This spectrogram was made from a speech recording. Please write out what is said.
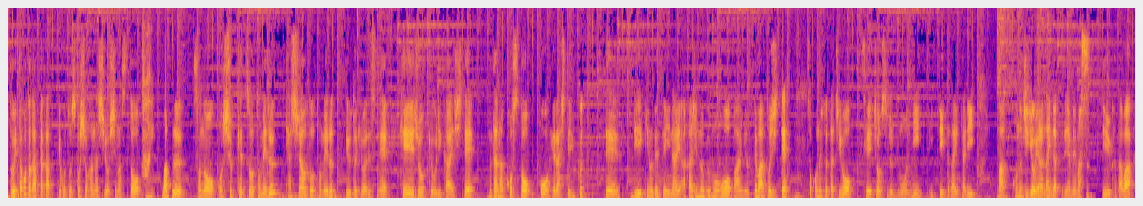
どういったことがあったかっていうことを少しお話をしますと、はい。まず、その出血を止める、キャッシュアウトを止めるっていう時はですね、経営状況を理解して、無駄なコストを減らしていく。で、利益の出ていない赤字の部門を場合によっては閉じて、うんそこの人たちを成長する部門に行っていただいたり、まあ、この事業をやらないんだったらやめますっていう方は、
